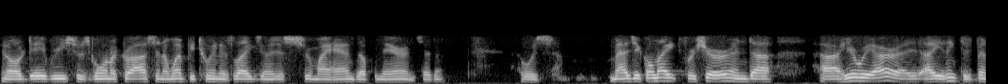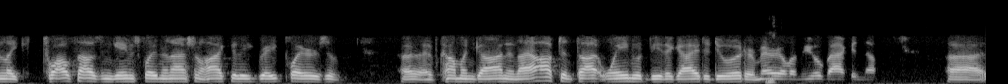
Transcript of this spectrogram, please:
you know Dave Reece was going across, and I went between his legs, and I just threw my hands up in the air and said, "It was magical night for sure." And uh, uh, here we are. I, I think there's been like 12,000 games played in the National Hockey League. Great players have uh, have come and gone, and I often thought Wayne would be the guy to do it, or Mario Lemieux back in the uh,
